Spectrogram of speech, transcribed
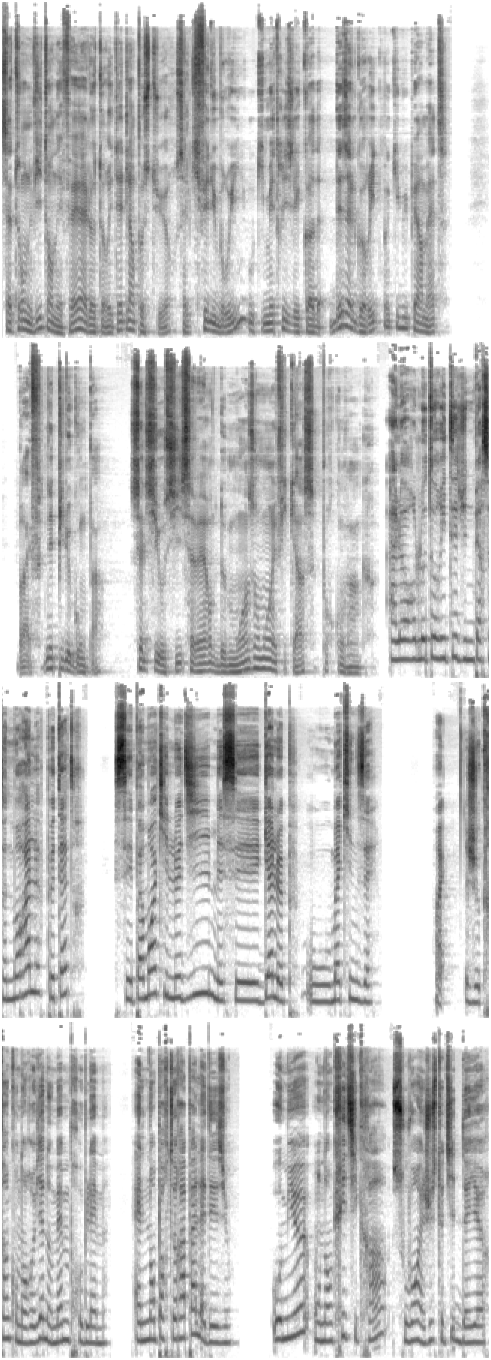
Ça tourne vite en effet à l'autorité de l'imposture, celle qui fait du bruit ou qui maîtrise les codes des algorithmes qui lui permettent. Bref, n'épiloguons pas. Celle-ci aussi s'avère de moins en moins efficace pour convaincre. Alors l'autorité d'une personne morale, peut-être? C'est pas moi qui le dis, mais c'est Gallup ou McKinsey. Ouais, je crains qu'on en revienne au même problème. Elle n'emportera pas l'adhésion. Au mieux, on en critiquera, souvent à juste titre d'ailleurs,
